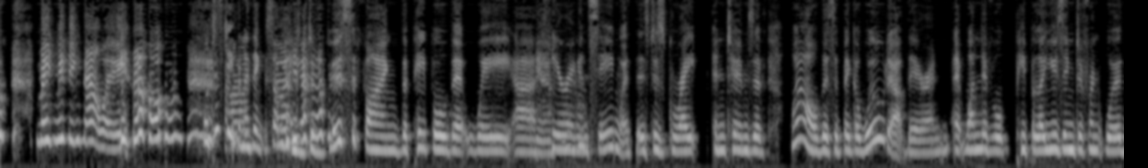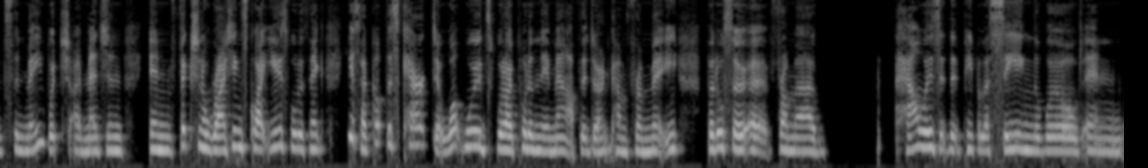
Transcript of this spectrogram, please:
made me think that way. well, just even I think sometimes yeah. diversifying the people that we are yeah. hearing mm-hmm. and seeing with is just great in terms of wow, there's a bigger world out there, and at one level, people are using different words than me, which I imagine in fictional writing is quite useful to think. Yes, I've got this character. What words would I put in their mouth that don't come from me, but also uh, from a how is it that people are seeing the world and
